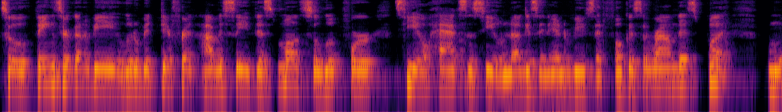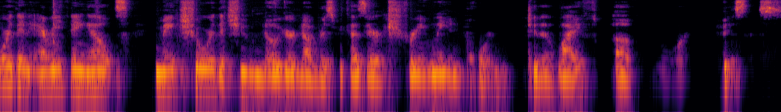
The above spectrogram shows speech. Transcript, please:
So things are going to be a little bit different, obviously, this month. So look for CEO hacks and CEO nuggets and interviews that focus around this. But more than everything else, make sure that you know your numbers because they're extremely important to the life of your business.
